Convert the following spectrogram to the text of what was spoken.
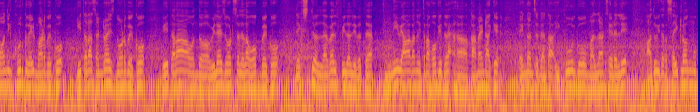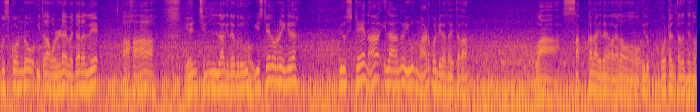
ಮಾರ್ನಿಂಗ್ ಕೂರ್ಗ್ ರೈಡ್ ಮಾಡಬೇಕು. ಈ ಥರ ಸನ್ರೈಸ್ ನೋಡಬೇಕು. ಈ ಥರ ಒಂದು ವಿಲೇಜ್ ರೋಡ್ಸಲ್ಲೆಲ್ಲ ಹೋಗಬೇಕು. ನೆಕ್ಸ್ಟ್ ಲೆವೆಲ್ ಫೀಲಲ್ಲಿರುತ್ತೆ ನೀವು ಯಾವಾಗಲೂ ಈ ಥರ ಹೋಗಿದ್ರೆ ಕಮೆಂಟ್ ಹಾಕಿ. ಹೆಂಗೆ ಅನ್ಸುತ್ತೆ ಅಂತ. ಈ ಕೂರ್ಗು, ಮಲೆನಾಡು ಸೈಡಲ್ಲಿ ಅದು ಈ ಥರ ಸೈಕ್ಲೋನ್ ಮುಗಿಸ್ಕೊಂಡು ಈ ಥರ ಒಳ್ಳೆ ವೆದರಲ್ಲಿ ಆಹಾ. ಏನು ಚಿಲ್ಲಾಗಿದೆ ಗುರು? ಈ ಸ್ಟೇ ನೋಡ್ರಿ, ಹೆಂಗಿದೆ? ಇದು ಸ್ಟೇನಾ ಇಲ್ಲ ಅಂದರೆ ಇವ್ರು ಮಾಡ್ಕೊಂಡಿರೋದ ಈ ಥರ ವಾ, ಸಕ್ಕದಾಗಿದೆ ಯಾವುದೋ ಇದು ಹೋಟೆಲ್ ಥರದ್ದೇನೋ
